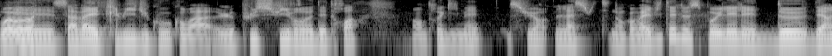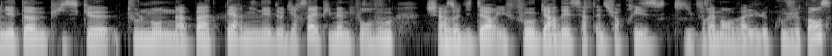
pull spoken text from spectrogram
Ouais, ouais, ouais. Et ça va être lui, du coup, qu'on va le plus suivre des trois, entre guillemets, sur la suite. Donc, on va éviter de spoiler les deux derniers tomes, puisque tout le monde n'a pas terminé de lire ça. Et puis, même pour vous, chers auditeurs, il faut garder certaines surprises qui vraiment valent le coup, je pense.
